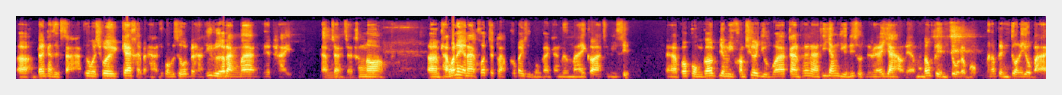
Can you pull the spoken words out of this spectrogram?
เอ่อด้านการศึกษา เพื่อมาช่วยแก้ไขปัญหาที่ผมรู้สึกว่าเป็นปัญหาที่เรื้อรังมากในประเทศไทยนะครับจากจากข้างนอกเอ่อ ถามว่าในอนาคตจะกลับเข้าไปสู่วงการการเมืองไหมก็อาจจะมีสิทธิ์นะครับเพราะผมก็ยังมีความเชื่ออยู่ว่าการพัฒนาที่ยั่งยืนที่สุดในระยะยาวเนี่ยมันต้องเปลี่ยนที่ตัวระบบมันต้องเปลี่ยนที่ตัวนโยบาย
